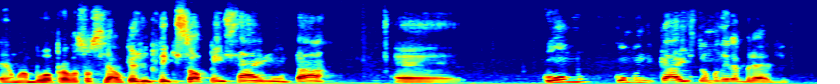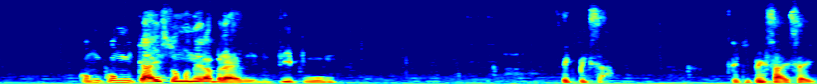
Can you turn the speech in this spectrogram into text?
É uma boa prova social. O que a gente tem que só pensar em montar é como comunicar isso de uma maneira breve. Como comunicar isso de uma maneira breve? Do tipo. Tem que pensar. Tem que pensar isso aí.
